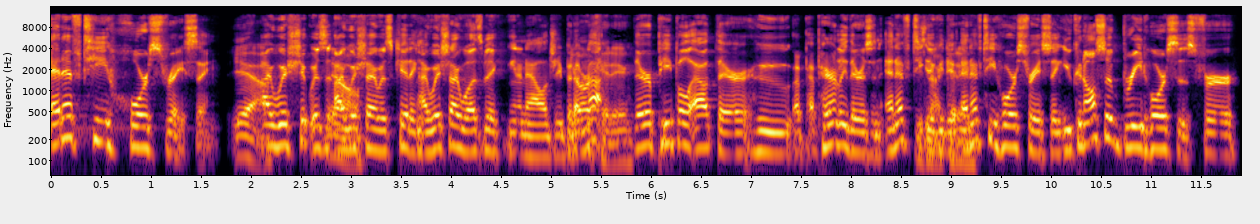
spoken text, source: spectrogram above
NFT horse racing. Yeah. I wish it was. I wish I was kidding. I wish I was making an analogy, but You I'm not. kidding. There are people out there who apparently there is an NFT. You can do kidding. NFT horse racing. You can also breed horses for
